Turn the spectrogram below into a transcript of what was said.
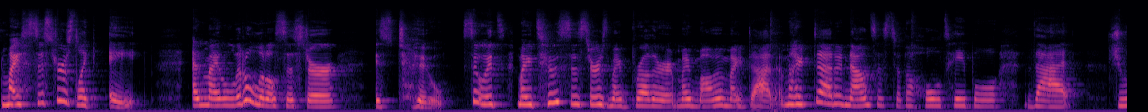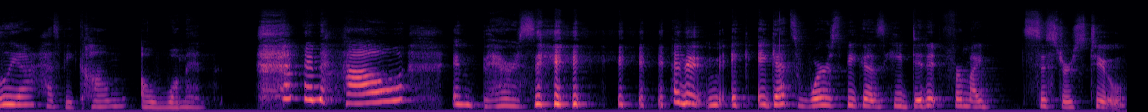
my sister's like 8, and my little little sister is 2. So it's my two sisters, my brother, my mom, and my dad. And my dad announces to the whole table that Julia has become a woman. and how embarrassing. and it, it, it gets worse because he did it for my sisters too.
